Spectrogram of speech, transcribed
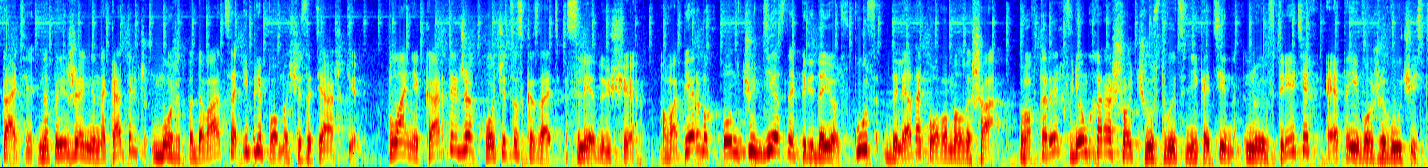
Кстати, напряжение на картридж может подаваться и при помощи затяжки. В плане картриджа хочется сказать следующее. Во-первых, он чудесно передает вкус для такого малыша. Во-вторых, в нем хорошо чувствуется никотин. Ну и в-третьих, это его живучесть.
